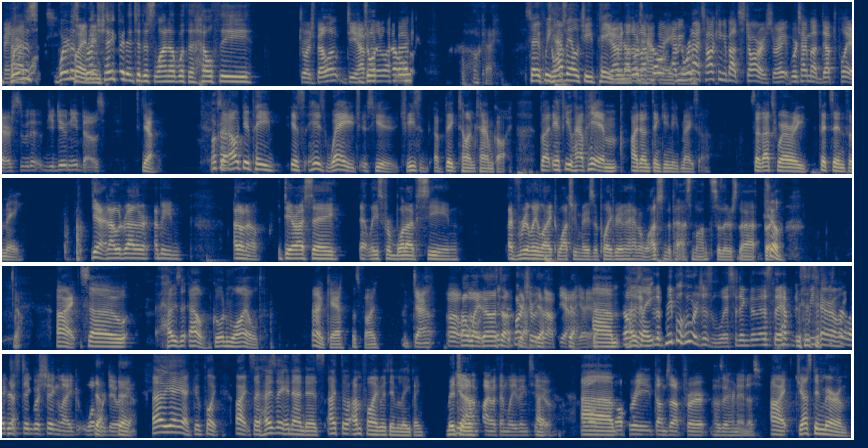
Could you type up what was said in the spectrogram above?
Where does where does Put him Brek. Shea fit into this lineup with a healthy? George Bello? Do you have George another left back? Okay, so if we George- have LGP, Do you have we're not another going to left have. back? I mean, we're not talking about stars, right? We're talking about depth players. You do need those. Yeah. okay. So LGP is his wage is huge. He's a big time TAM guy. But if you have him, I don't think you need Meza. So that's where he fits in for me. yeah, and I would rather. I mean, I don't know. Dare I say, at least from what I've seen, I've really liked watching Meza play. Granted, I haven't watched in the past month, so there's that. But sure. Yeah. All right. So Jose oh, Gordon Wild. I don't care. That's fine. Down. Oh, Oh, wait, no, that's his up. departure Yeah, was yeah, up. Yeah, yeah. yeah, yeah. Um Oh, Jose for the people who are just listening to this, they have This we is have to terrible. start like Yeah. distinguishing like what Yeah, we're doing. yeah, yeah. Oh yeah, yeah, good point. All right, so Jose Hernandez, I thought I'm fine with him leaving. me too. Yeah, I'm fine with him leaving too. All right. All, Um all three thumbs up for Jose Hernandez. All right, Justin Meram.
